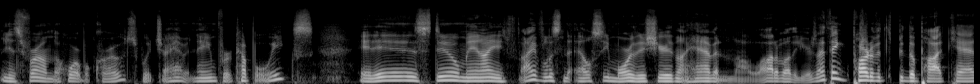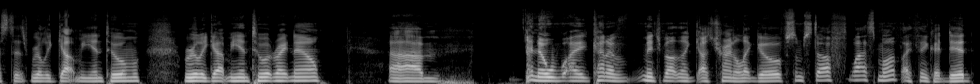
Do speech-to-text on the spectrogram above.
is from the Horrible Crowes, which I haven't named for a couple weeks. It is still, man. I I've listened to Elsie more this year than I have in a lot of other years. I think part of it's the podcast that's really got me into them, really got me into it right now. Um, I know I kind of mentioned about like I was trying to let go of some stuff last month. I think I did.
